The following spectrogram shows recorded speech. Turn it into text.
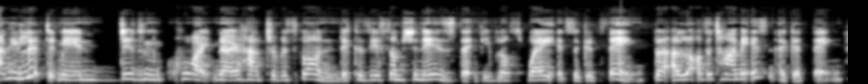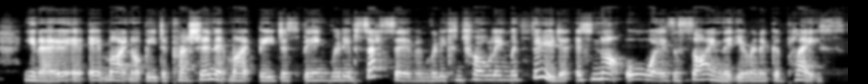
And he looked at me and didn't quite know how to respond because the assumption is that if you've lost weight, it's a good thing. But a lot of the time it isn't a good thing. You know, it, it might not be depression. It might be just being really obsessive and really controlling with food. It, it's not always a sign that you're in a good place.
